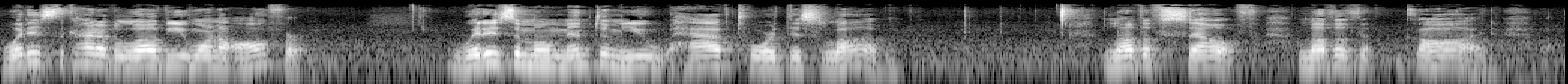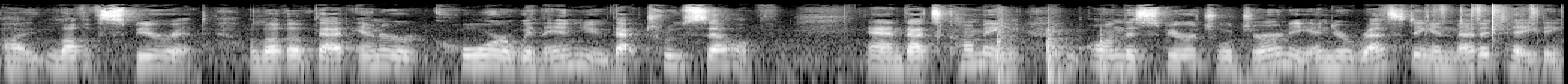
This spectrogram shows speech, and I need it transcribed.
what is the kind of love you want to offer, what is the momentum you have toward this love. Love of self, love of God, uh, love of spirit, love of that inner core within you, that true self. And that's coming on this spiritual journey, and you're resting and meditating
